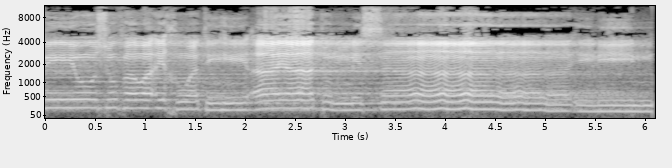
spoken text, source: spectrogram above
في يوسف وإخوته آيات للسائلين.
